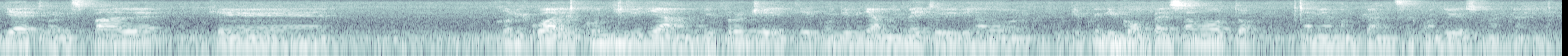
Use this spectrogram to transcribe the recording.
dietro alle spalle che con il quale condividiamo i progetti e condividiamo i metodi di lavoro e quindi compensa molto la mia mancanza quando io sono a Cagliari.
